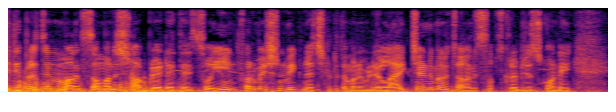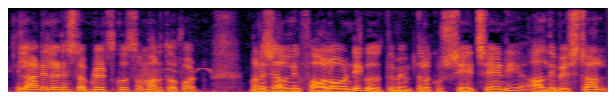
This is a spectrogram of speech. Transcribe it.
ఇది ప్రజెంట్ మనకు సంబంధించిన అప్డేట్ అయితే. సో ఈ ఇన్ఫర్మేషన్ మీకు నచ్చినట్లయితే మన వీడియో లైక్ చేయండి మన ఛానల్ని సబ్స్క్రైబ్ చేసుకోండి. ఇలాంటి లేటెస్ట్ అప్డేట్స్ కోసం మనతో పాటు మన ఛానల్ని ఫాలో అవ్వండి. కుదిరితే మేము తలకు షేర్ చేయండి. All the best all.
